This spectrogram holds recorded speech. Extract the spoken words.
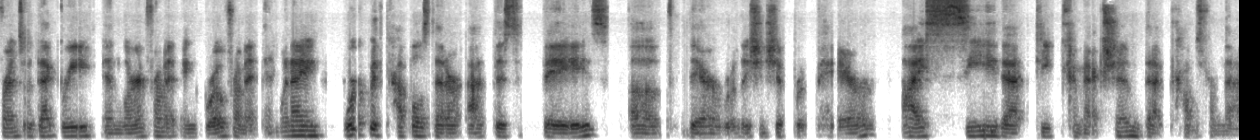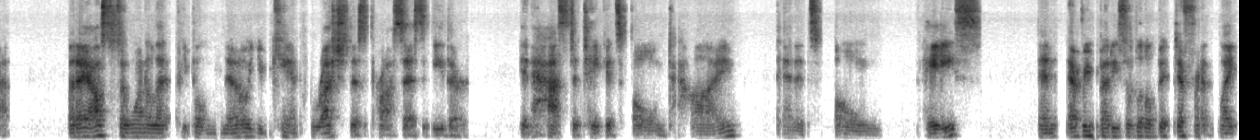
friends with that grief and learn from it and grow from it. And when I work with couples that are at this phase of their relationship repair, I see that deep connection that comes from that. But I also want to let people know you can't rush this process either. It has to take its own time and its own pace. And everybody's a little bit different. Like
